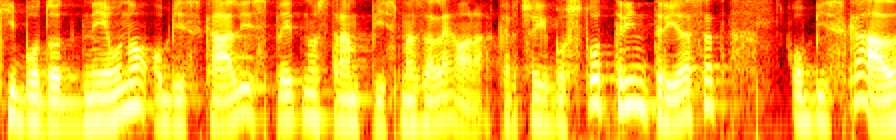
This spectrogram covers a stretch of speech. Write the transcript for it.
ki bodo dnevno obiskali spletno stran pisma za Leona. Ker če jih bo 133 obiskali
